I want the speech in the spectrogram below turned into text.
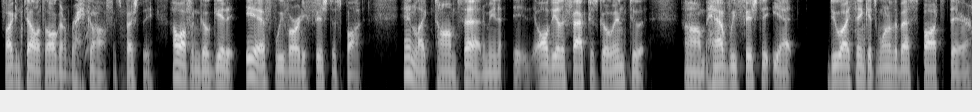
If I can tell it's all going to break off, especially how often go get it if we've already fished a spot. And like Tom said, I mean, it, all the other factors go into it. Um, have we fished it yet? Do I think it's one of the best spots there?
